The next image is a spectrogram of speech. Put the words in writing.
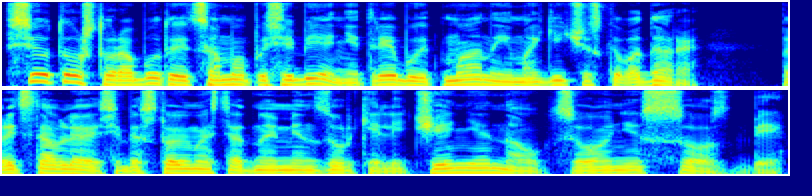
Все то, что работает само по себе, не требует маны и магического дара. Представляю себе стоимость одной мензурки лечения на аукционе Состби.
